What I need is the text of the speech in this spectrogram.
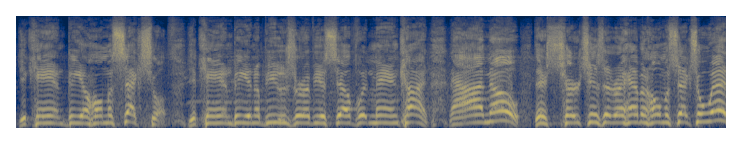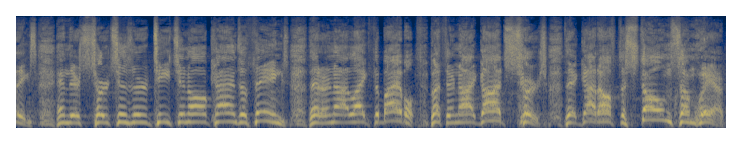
You can't be a homosexual. You can't be an abuser of yourself with mankind. Now, I know there's churches that are having homosexual weddings, and there's churches that are teaching all kinds of things that are not like the Bible, but they're not God's church. They got off the stone somewhere.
